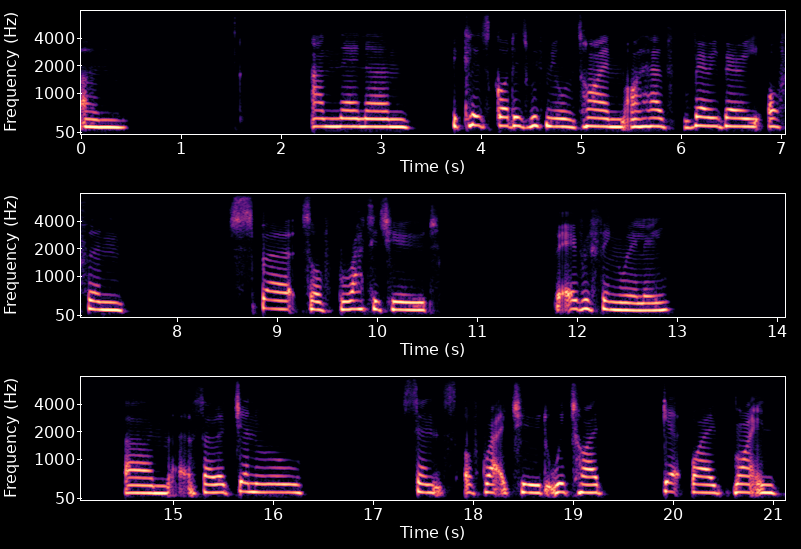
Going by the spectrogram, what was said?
Um, and then um, because God is with me all the time, I have very, very often spurts of gratitude for everything, really. Um, so, a general sense of gratitude, which I get by writing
